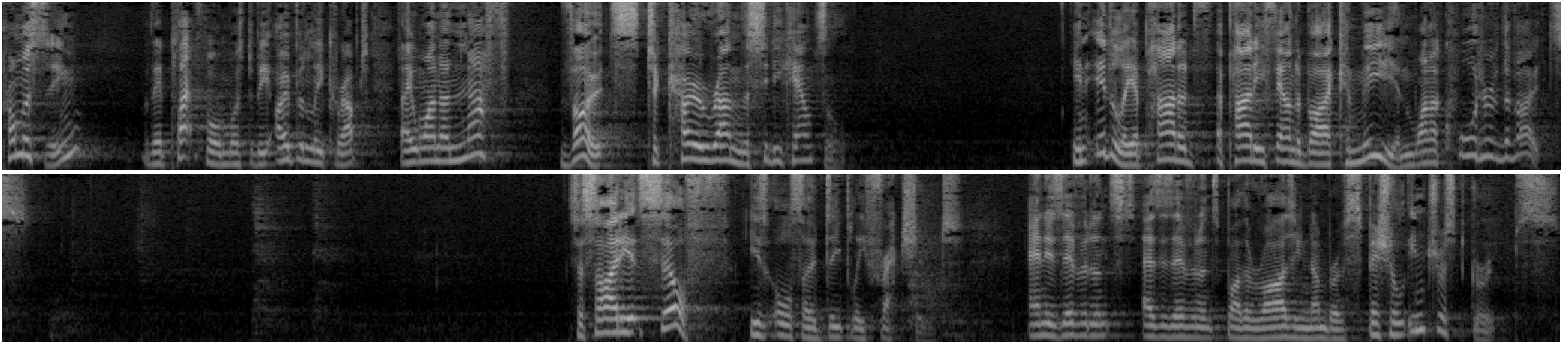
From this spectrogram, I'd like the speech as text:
promising, their platform was to be openly corrupt, they won enough votes to co run the city council. In Italy, a party founded by a comedian won a quarter of the votes. Society itself is also deeply fractured and is evidenced, as is evidenced by the rising number of special interest groups.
